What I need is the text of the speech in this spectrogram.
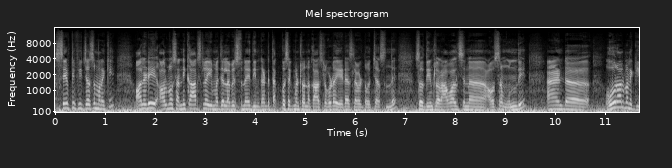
సేఫ్టీ ఫీచర్స్ మనకి. ఆల్రెడీ ఆల్మోస్ట్ అన్ని కార్స్లో ఈ మధ్య లభిస్తున్నాయి. దీనికంటే తక్కువ సెగ్మెంట్లో ఉన్న కార్స్లో కూడా ఏడాస్ లెవెల్ టూ వచ్చేస్తుంది. సో దీంట్లో రావాల్సిన అవసరం ఉంది. అండ్ ఓవరాల్ uh, మనకి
